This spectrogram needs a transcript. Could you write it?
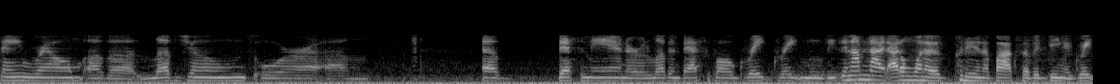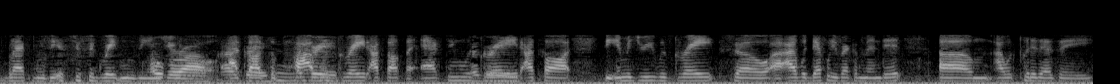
same realm of a Love Jones or um a Best Man or Love and Basketball, great, great movies. And I'm not, I don't want to put it in a box of it being a great black movie. It's just a great movie in Overall, general. I thought agree. the plot Agreed. was great. I thought the acting was Agreed. great. I thought the imagery was great. So I I would definitely recommend it. Um, I would put it as a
